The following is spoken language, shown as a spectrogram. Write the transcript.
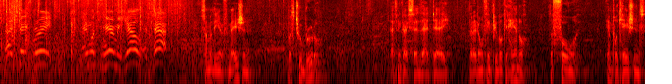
United States Marines, anyone can hear me, yell or tap. Some of the information was too brutal. I think I said that day that I don't think people could handle the full implications.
